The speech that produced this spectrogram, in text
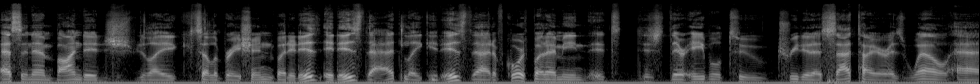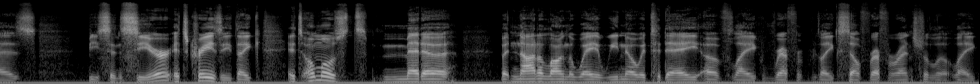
S and M bondage like celebration, but it is it is that like it is that of course. But I mean, it's, it's they're able to treat it as satire as well as be sincere. It's crazy. Like it's almost meta, but not along the way we know it today of like refer- like self-referential, like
